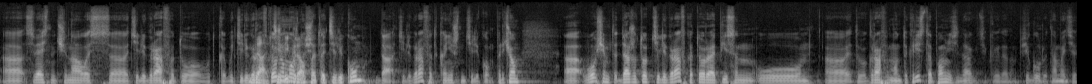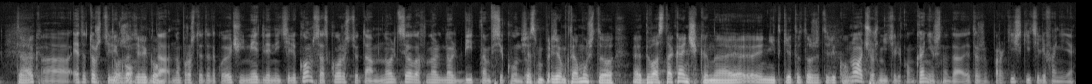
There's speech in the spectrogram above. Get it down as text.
а, связь начиналась с телеграфа, то вот как бы телеграф да, тоже телеграф можно это телеком? Да, телеграф — это, конечно, телеком. Причем а, в общем-то, даже тот телеграф, который описан у а, этого графа Монте-Кристо, помните, да, где, когда там фигуры там эти, так. А, это тоже телеком, тоже телеком. да, но просто это такой очень медленный телеком со скоростью там 0,00 бит там в секунду. Сейчас мы придем к тому, что э, два стаканчика на э, нитке это тоже телеком. Ну а что же не телеком? Конечно, да, это же практически телефония.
